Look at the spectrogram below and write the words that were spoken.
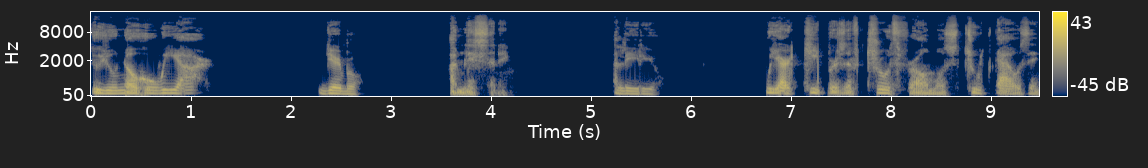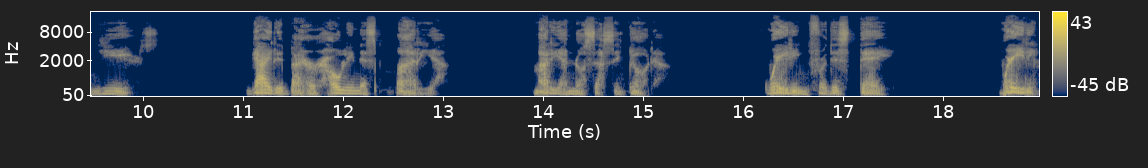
Do you know who we are? Gabriel, I'm listening. Alirio, we are keepers of truth for almost 2,000 years, guided by Her Holiness Maria, Maria Nossa Senora, waiting for this day, waiting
